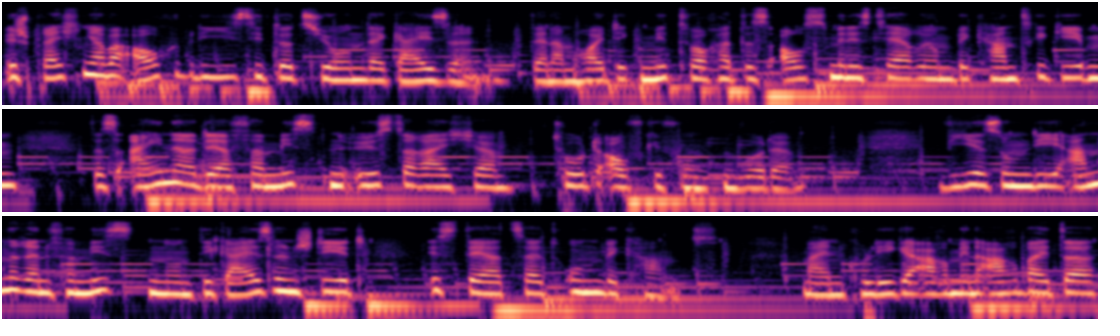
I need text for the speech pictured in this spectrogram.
Wir sprechen aber auch über die Situation der Geiseln, denn am heutigen Mittwoch hat das Außenministerium bekannt gegeben, dass einer der vermissten Österreicher tot aufgefunden wurde. Wie es um die anderen Vermissten und die Geiseln steht, ist derzeit unbekannt. Mein Kollege Armin Arbeiter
